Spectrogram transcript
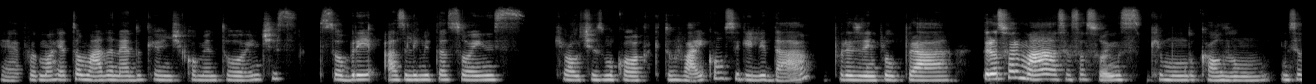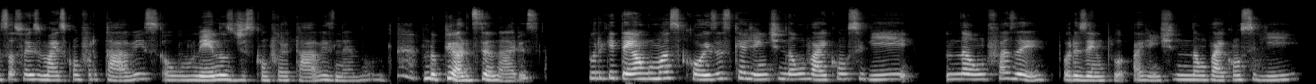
É, foi uma retomada, né, do que a gente comentou antes sobre as limitações que o autismo coloca que tu vai conseguir lidar, por exemplo, para transformar as sensações que o mundo causam em sensações mais confortáveis ou menos desconfortáveis, né, no, no pior dos cenários, porque tem algumas coisas que a gente não vai conseguir não fazer. Por exemplo, a gente não vai conseguir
